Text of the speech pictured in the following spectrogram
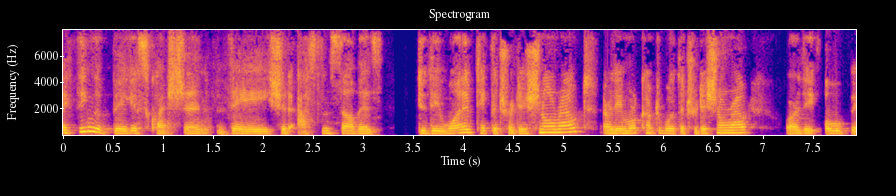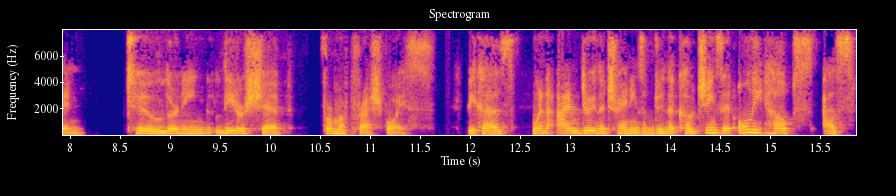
I think the biggest question they should ask themselves is do they want to take the traditional route? Are they more comfortable with the traditional route? Or are they open to learning leadership from a fresh voice. Because when I'm doing the trainings, I'm doing the coachings, it only helps as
